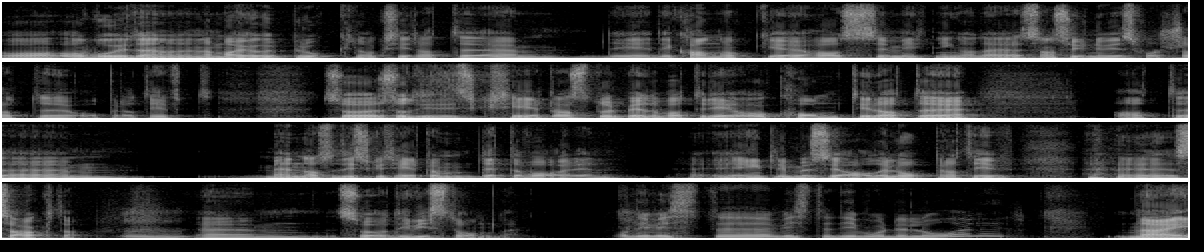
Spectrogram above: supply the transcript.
Og, og hvor denne major Bruch nok sier at det, det, kan nok uh, ha sin virkning, og det er sannsynligvis fortsatt uh, operativt. Så, så, de diskuterte altså torpedobatteriet og kom til at, at Men altså diskuterte om dette var en egentlig museal eller operativ sak. da. Mm. Um, så de visste om det. Og de visste, visste de hvor det lå, eller? Nei,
